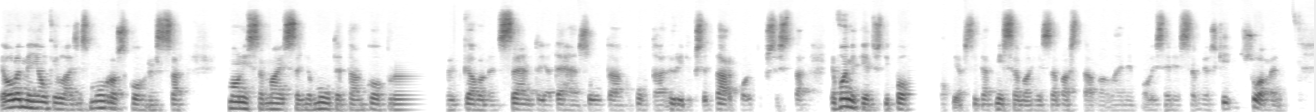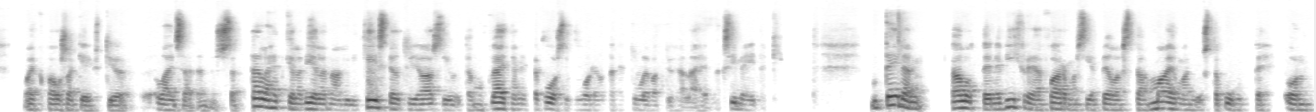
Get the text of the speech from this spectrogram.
Ja olemme jonkinlaisessa murroskohdassa. Monissa maissa jo muutetaan corporate governance-sääntöjä tähän suuntaan, kun puhutaan yrityksen tarkoituksesta. Ja voimme tietysti pohtia sitä, että missä vaiheessa vastaavanlainen olisi edessä myöskin Suomen vaikkapa osakeyhtiölainsäädännössä. Tällä hetkellä vielä nämä on hyvin kiisteltyjä asioita, mutta väitän, että vuosi vuodelta ne tulevat yhä lähemmäksi meitäkin. Mutta teidän aloitteenne Vihreä farmasia pelastaa maailman, josta puhutte, on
